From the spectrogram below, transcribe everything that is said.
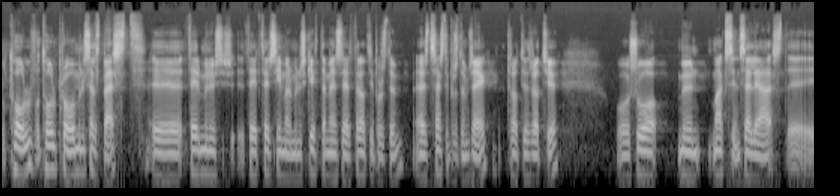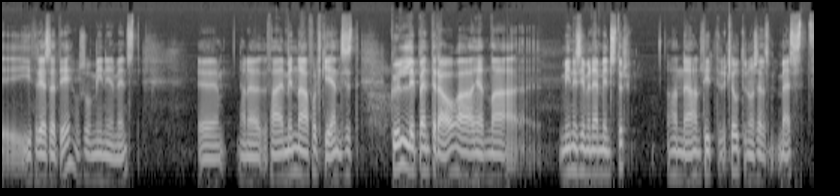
og 12 og 12 Pro munir seljast best uh, þeir, munu, þeir tveir símar munir skipta með sér 30% eða 60% seg, 30-30 og svo mun Maxin seljast uh, í þriðasæti og svo mínin minnst. Um, þannig að það er minna af fólki. En sérst, Gulli bendir á að hérna, mínisímin er minnstur. Hann, hann hlýtir kljótinu að seljast mest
